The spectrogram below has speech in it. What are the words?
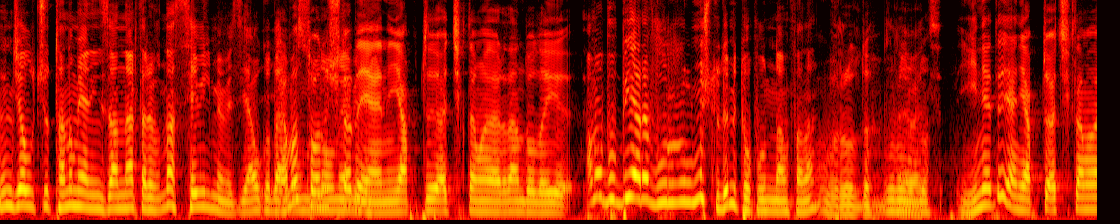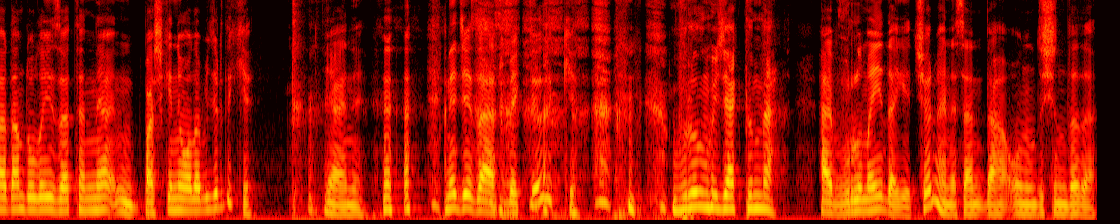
Hıncal Uluç'u tanımayan insanlar tarafından sevilmemesi ya o kadar. Ama sonuçta da yani yaptığı açıklamalardan dolayı Ama bu bir ara vurulmuştu değil mi topuğundan falan? vuruldu. Vuruldu. Evet. Yine de yani yaptığı açıklamalardan dolayı zaten ne başka ne olabilirdi ki? Yani ne cezası bekliyorduk ki? Vurulmayacaktın da. Hayır vurulmayı da geçiyorum. Hani sen daha onun dışında da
